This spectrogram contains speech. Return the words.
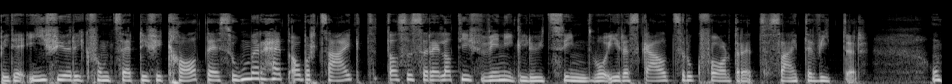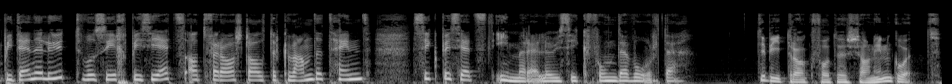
bei der Einführung vom Zertifikat der Sommer hat aber gezeigt, dass es relativ wenig Leute sind, die ihr Geld zurückfordern sagt er weiter. Und bei den Leuten, die sich bis jetzt an die Veranstalter gewendet haben, sind bis jetzt immer eine Lösung gefunden worden. Der Beitrag von der Janine Gut.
